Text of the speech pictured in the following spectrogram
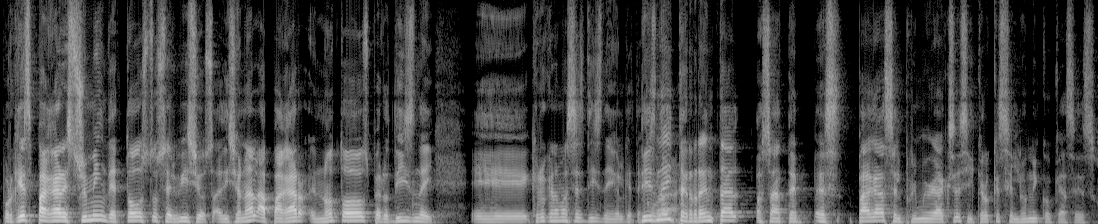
Porque es pagar streaming de todos estos servicios. Adicional a pagar, no todos, pero Disney. Eh, creo que nada más es Disney el que te Disney cobra. te renta, o sea, te es- pagas el Premier Access y creo que es el único que hace eso.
